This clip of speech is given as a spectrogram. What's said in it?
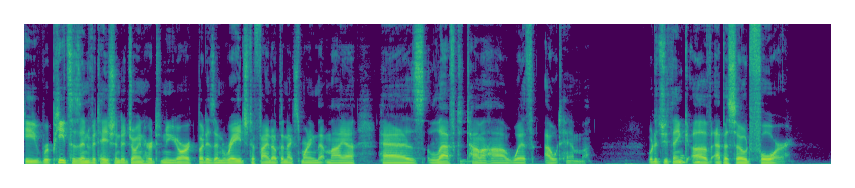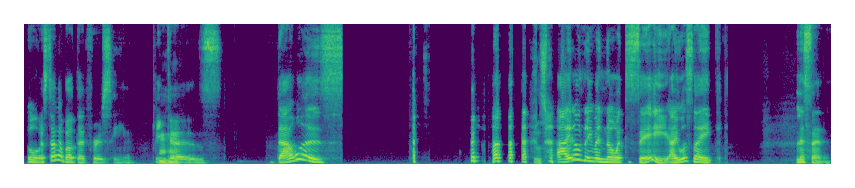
He repeats his invitation to join her to New York, but is enraged to find out the next morning that Maya has left Tamaha without him. What did you think of episode four? Oh, let's talk about that first scene mm-hmm. because that was. I don't even know what to say. I was like, listen,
